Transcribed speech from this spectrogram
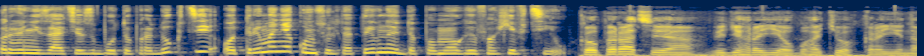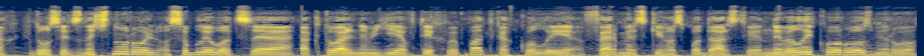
організацію збуту продукції, отримання консультативної допомоги фахівців. Кооперація відіграє в багатьох країнах досить значну роль. Особливо це актуальним є в тих випадках, коли фермерські господарства невеликого розміру,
